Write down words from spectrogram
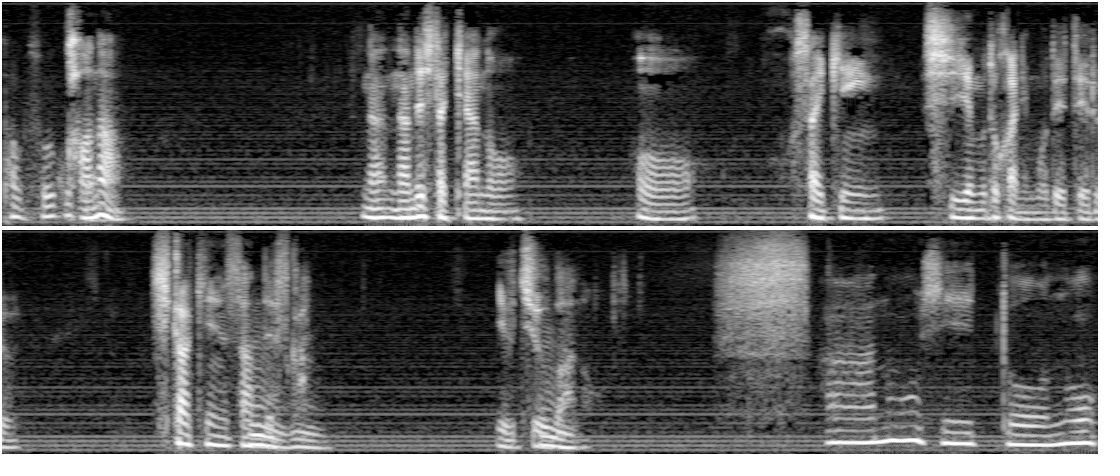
多分そういうことかな？な、なんでしたっけ？あの、お最近 CM とかにも出てる、ヒカキンさんですか、うんうん。YouTuber の。あの人の、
